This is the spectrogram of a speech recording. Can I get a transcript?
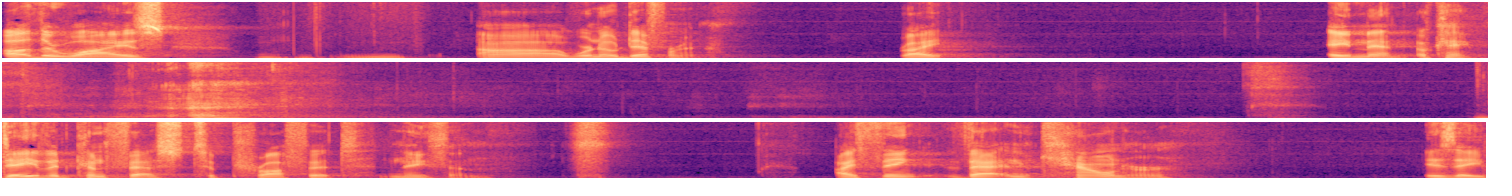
Otherwise, uh, we're no different, right? Amen. Okay. David confessed to prophet Nathan. I think that encounter is a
